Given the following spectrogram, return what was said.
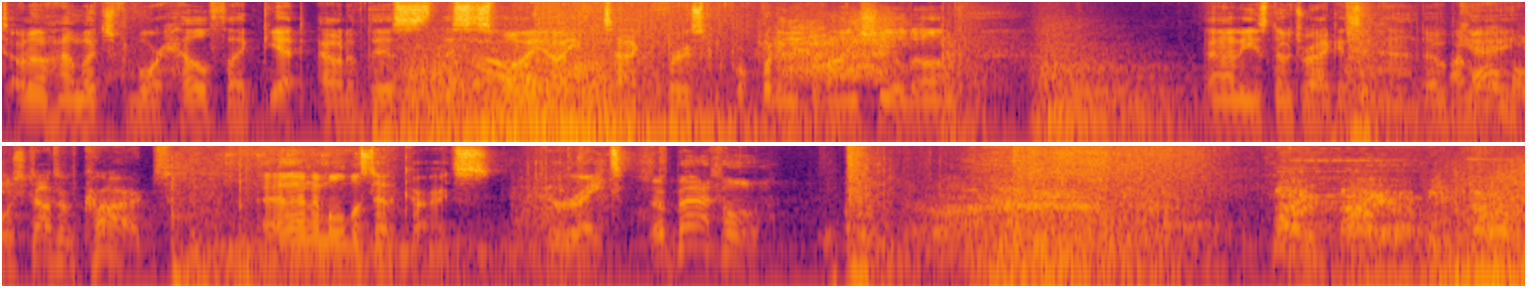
Don't know how much more health I get out of this. This is why I attack first before putting the Divine Shield on. And he's no dragons in hand. Okay. I'm Okay. almost out of cards. And I'm almost out of cards. Great. The battle! My fire be burned!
